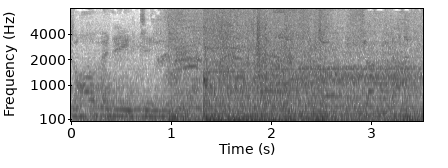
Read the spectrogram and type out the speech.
Dominating. Shut down.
